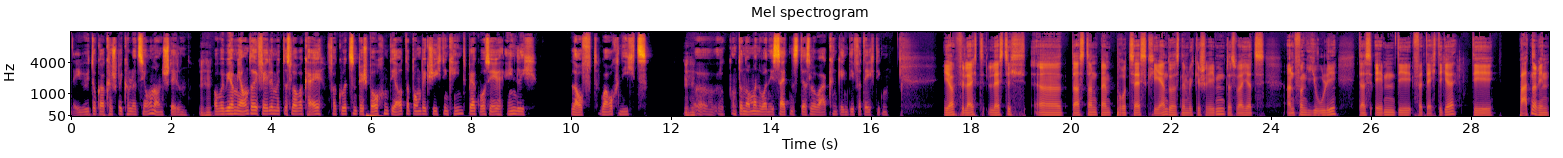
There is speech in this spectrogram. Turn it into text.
Ich will da gar keine Spekulation anstellen. Mhm. Aber wir haben ja andere Fälle mit der Slowakei vor kurzem besprochen. Die Autobombe-Geschichte in Kindberg, wo sie ähnlich läuft, war auch nichts Mhm. äh, unternommen worden ist seitens der Slowaken gegen die Verdächtigen. Ja, vielleicht lässt sich äh, das dann beim Prozess klären. Du hast nämlich geschrieben, das war jetzt Anfang Juli, dass eben die Verdächtige, die Partnerin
